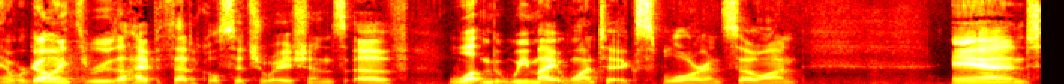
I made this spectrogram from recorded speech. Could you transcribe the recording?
and we're going through the hypothetical situations of what we might want to explore and so on. And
